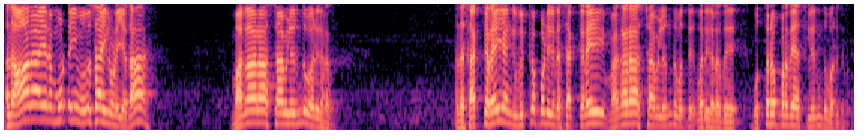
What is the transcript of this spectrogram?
அந்த ஆறாயிரம் மூட்டையும் விவசாயிகளுடையதா? மகாராஷ்டிராவிலிருந்து வருகிறது. அந்த சர்க்கரை அங்கு விற்கப்படுகிற சர்க்கரை மகாராஷ்டிராவிலிருந்து வருகிறது. உத்தரப்பிரதேசிலிருந்து வருகிறது.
